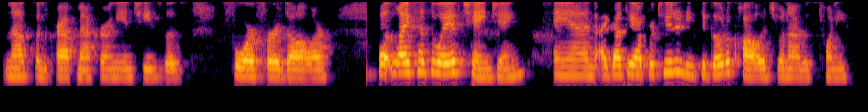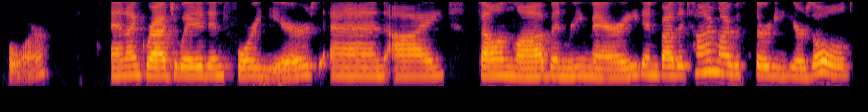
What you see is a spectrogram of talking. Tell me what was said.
And that's when Kraft macaroni and cheese was four for a dollar. But life has a way of changing. And I got the opportunity to go to college when I was 24. And I graduated in four years and I fell in love and remarried. And by the time I was 30 years old,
